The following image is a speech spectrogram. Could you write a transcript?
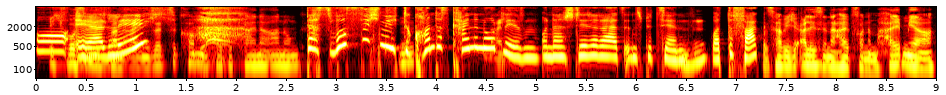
Oh, ich wusste nicht, ehrlich? wann Einsätze kommen. Ich hatte keine Ahnung. das wusste ich nicht. Du Mhm. konntest keine Not Nein. lesen. Und dann steht er da als Inspizient. Mhm. What the fuck? Das habe ich alles innerhalb von einem halben Jahr.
